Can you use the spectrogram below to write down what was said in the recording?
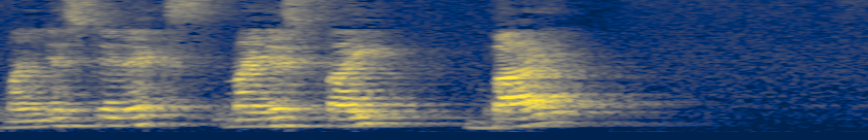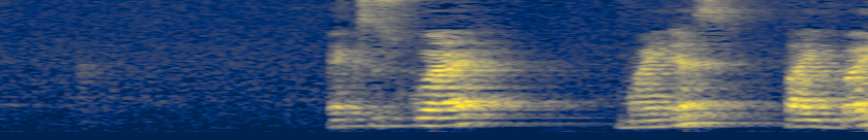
minus 10x minus 5 by x square minus 5 by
